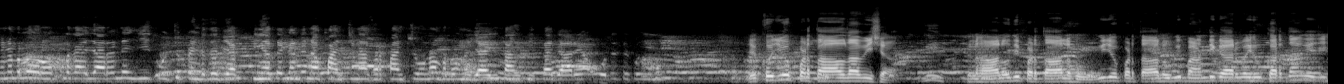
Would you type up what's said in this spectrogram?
ਇਹਨਾਂ ਵੱਲੋਂ ਆਰੋਪ ਲਗਾਏ ਜਾ ਰਹੇ ਨੇ ਜੀ ਕੁਝ ਪਿੰਡ ਦੇ ਵਿਅਕਤੀਆਂ ਤੇ ਕਹਿੰਦੇ ਨਾ ਪੰਚ ਨਾ ਸਰਪੰਚ ਉਹਨਾਂ ਵੱਲੋਂ ਨਜਾਇਜ਼ ਤੰਗ ਕੀਤਾ ਜਾ ਰਿਹਾ ਉਹਦੇ ਤੇ ਕੋਈ ਦੇਖੋ ਜੀ ਉਹ ਪੜਤਾਲ ਦਾ ਵਿਸ਼ਾ। ਜੀ। ਫਿਲਹਾਲ ਉਹਦੀ ਪੜਤਾਲ ਹੋਊਗੀ ਜੋ ਪੜਤਾਲ ਹੋਊਗੀ ਬਣਦੀ ਕਾਰਵਾਈ ਉਹ ਕਰ ਦਾਂਗੇ ਜੀ।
